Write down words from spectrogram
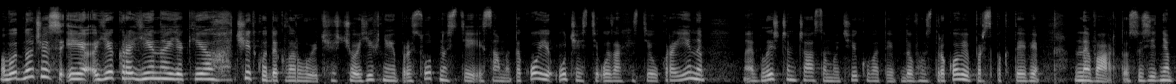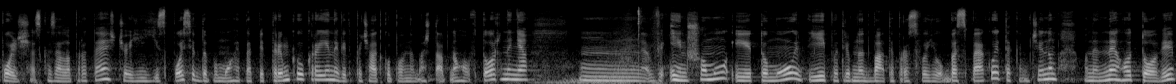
Водночас і є країни, які чітко декларують, що їхньої присутності і саме такої участі у захисті України найближчим часом очікувати в довгостроковій перспективі не варто. Сусідня Польща сказала про те, що її спосіб допомоги та підтримки України від початку повномасштабного вторгнення в іншому, і тому їй потрібно дбати про свою безпеку. І таким чином вони не готові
